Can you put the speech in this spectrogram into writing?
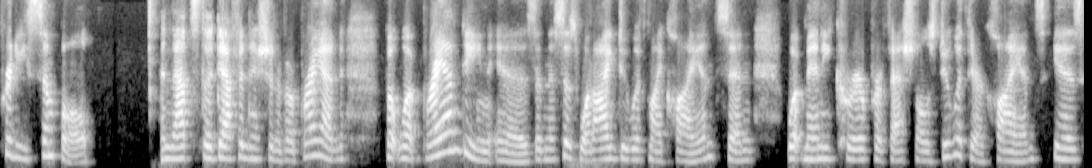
pretty simple, and that's the definition of a brand. But what branding is, and this is what I do with my clients and what many career professionals do with their clients, is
